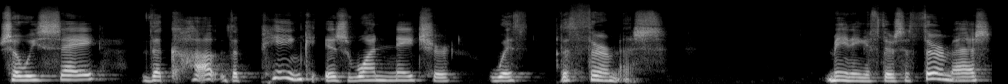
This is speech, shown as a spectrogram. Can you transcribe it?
So we say the co- the pink is one nature with the thermos. Meaning if there's a thermos,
